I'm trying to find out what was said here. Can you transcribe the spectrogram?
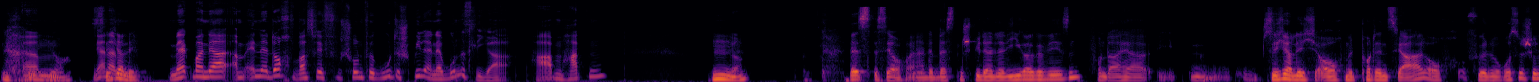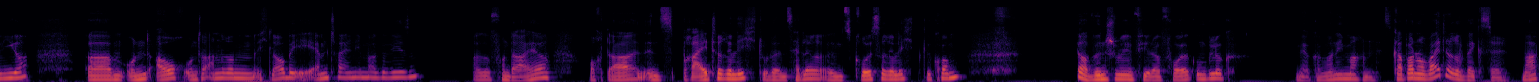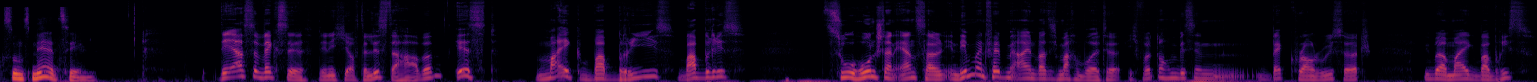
Ähm, ja, sicherlich. merkt man ja am Ende doch, was wir schon für gute Spieler in der Bundesliga haben, hatten. Mhm. ja. Es ist ja auch einer der besten Spieler der Liga gewesen. Von daher m, sicherlich auch mit Potenzial, auch für eine russische Liga. Ähm, und auch unter anderem, ich glaube, EM-Teilnehmer gewesen. Also von daher auch da ins breitere Licht oder ins hellere, ins größere Licht gekommen. Ja, wünschen wir ihm viel Erfolg und Glück. Mehr können wir nicht machen. Es gab auch noch weitere Wechsel. Magst du uns mehr erzählen? Der erste Wechsel, den ich hier auf der Liste habe, ist Mike Babris, Babris zu Hohenstein-Ernsthallen. In dem Moment fällt mir ein, was ich machen wollte. Ich wollte noch ein bisschen Background Research über Mike Babris.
